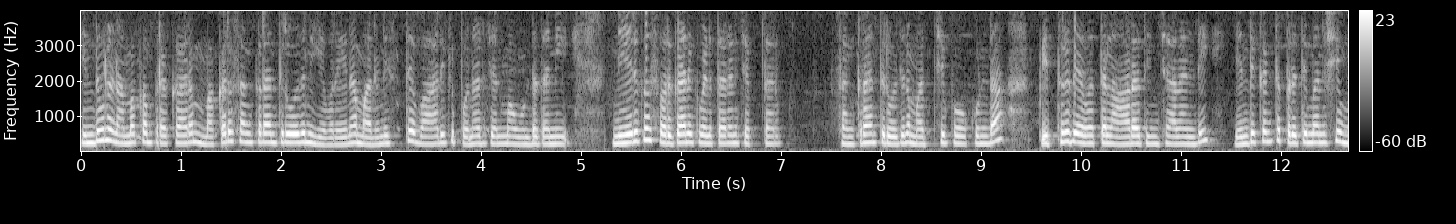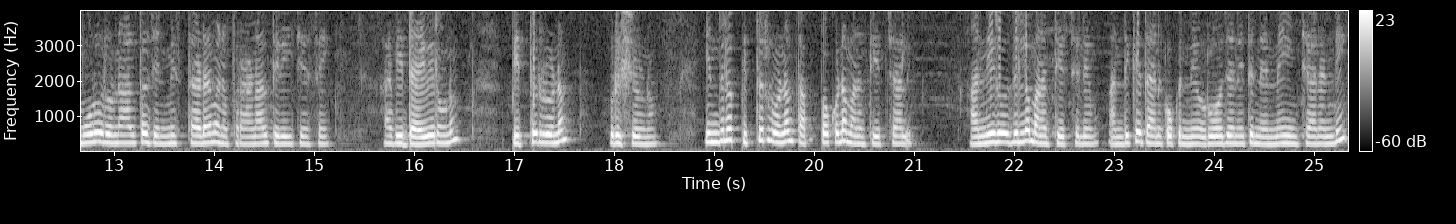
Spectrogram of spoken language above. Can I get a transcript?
హిందువుల నమ్మకం ప్రకారం మకర సంక్రాంతి రోజున ఎవరైనా మరణిస్తే వారికి పునర్జన్మ ఉండదని నేరుగా స్వర్గానికి వెళతారని చెప్తారు. సంక్రాంతి రోజున మర్చిపోకుండా పితృదేవతలు ఆరాధించాలండి. ఎందుకంటే ప్రతి మనిషి మూడు రుణాలతో జన్మిస్తాడని మన పురాణాలు తెలియజేశాయి. అవి దైవ రుణం పితృ రుణం ఋషి రుణం. ఇందులో పితృ రుణం తప్పకుండా మనం తీర్చాలి. అన్ని రోజుల్లో మనం తీర్చలేము. అందుకే దానికి ఒక రోజు అనేది నిర్ణయించారండి.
